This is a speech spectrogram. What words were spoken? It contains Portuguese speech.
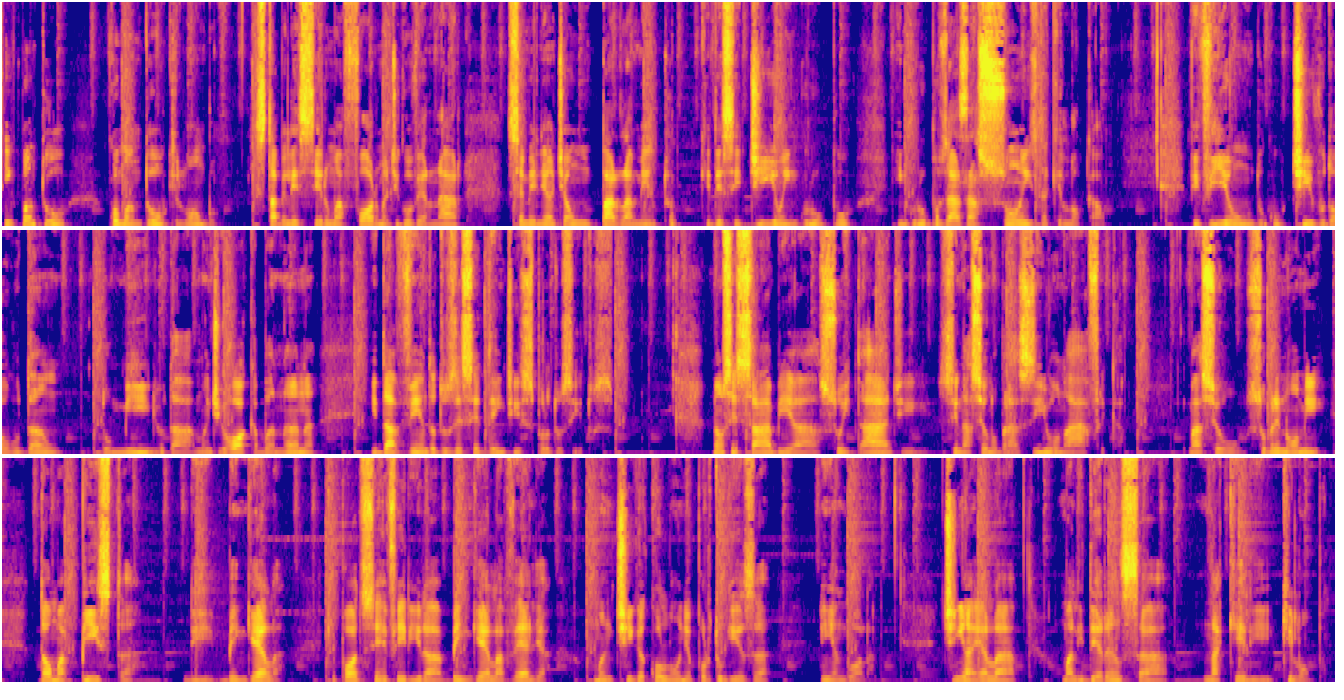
Enquanto comandou o quilombo, estabeleceram uma forma de governar semelhante a um parlamento, que decidiam em grupo em grupos as ações daquele local. Viviam do cultivo do algodão, do milho, da mandioca, banana e da venda dos excedentes produzidos. Não se sabe a sua idade, se nasceu no Brasil ou na África, mas seu sobrenome dá uma pista de Benguela que pode se referir a Benguela Velha, uma antiga colônia portuguesa em Angola. Tinha ela uma liderança naquele quilombo.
